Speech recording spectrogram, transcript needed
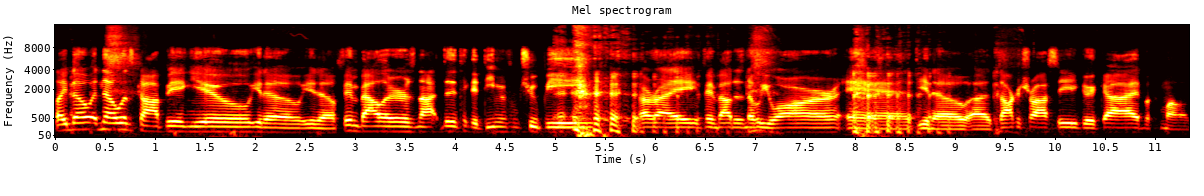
Like no, no one's copying you. You know, you know, Finn Balor is not didn't take the demon from Choopy. All right, Finn Balor doesn't know who you are, and you know, uh, Doc Atrocity, good guy, but come on,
